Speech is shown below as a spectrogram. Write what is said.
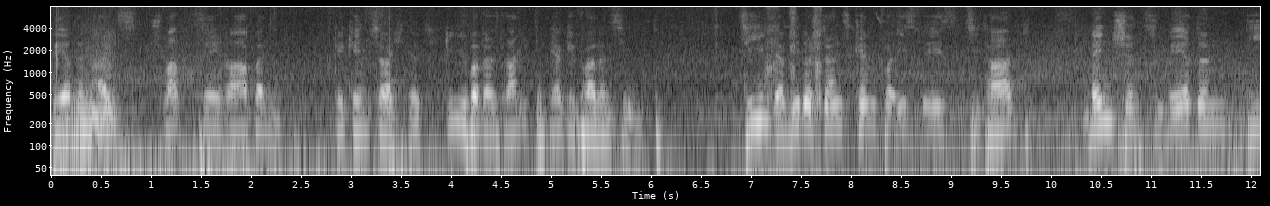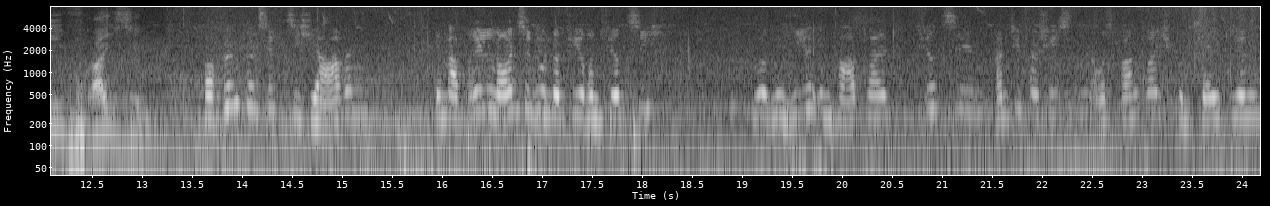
werden als schwarze Raben gekennzeichnet, die über das Land hergefallen sind. Ziel der Widerstandskämpfer ist es, Zitat, Menschen zu werden, die frei sind. Vor 75 Jahren, im April 1944, wurden hier im Hartwald 14 Antifaschisten aus Frankreich und Belgien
